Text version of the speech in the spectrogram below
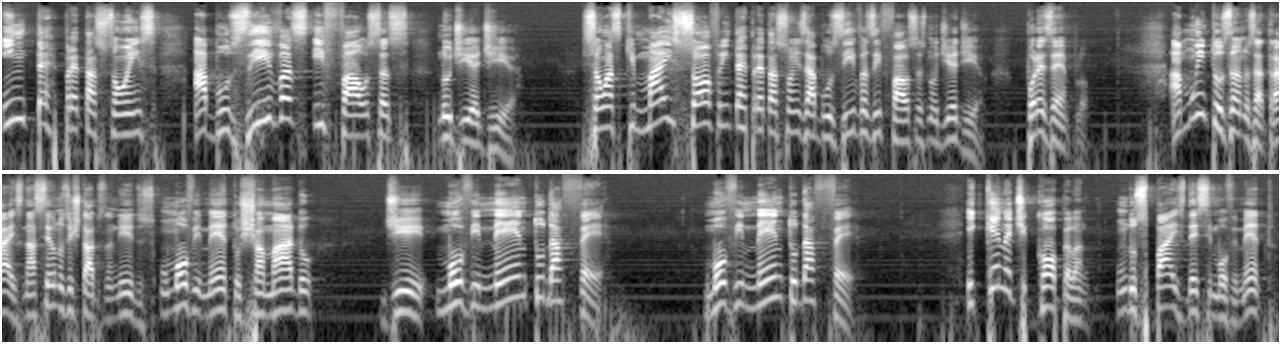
interpretações abusivas e falsas no dia a dia. São as que mais sofrem interpretações abusivas e falsas no dia a dia. Por exemplo, há muitos anos atrás, nasceu nos Estados Unidos um movimento chamado de Movimento da Fé. Movimento da Fé. E Kenneth Copeland, um dos pais desse movimento,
